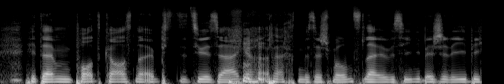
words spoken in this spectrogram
in diesem Podcast noch etwas dazu sagen. Ich habe recht müssen schmunzeln über seine Beschreibung.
